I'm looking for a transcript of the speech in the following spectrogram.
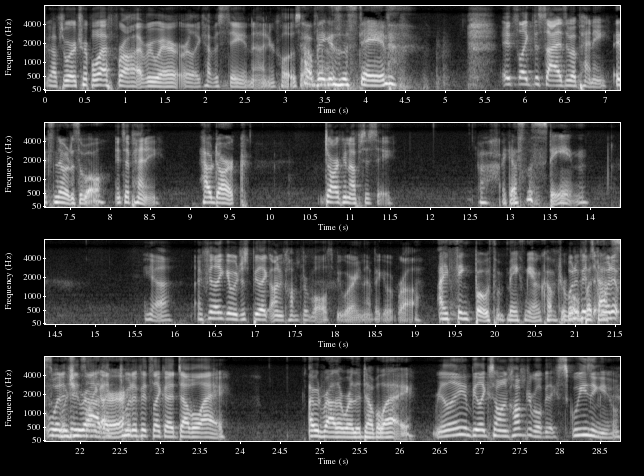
You have to wear a triple F bra everywhere, or like have a stain on your clothes. How big time. is the stain? It's like the size of a penny. it's noticeable. It's a penny, How dark? dark enough to see. Ugh, I guess the stain. Yeah, I feel like it would just be like uncomfortable to be wearing that big of a bra. I think both would make me uncomfortable. What if it's but what if, what if would you it's like a, what if it's like a double A? I would rather wear the double A. Really? It'd be like so uncomfortable. It'd be like squeezing you.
